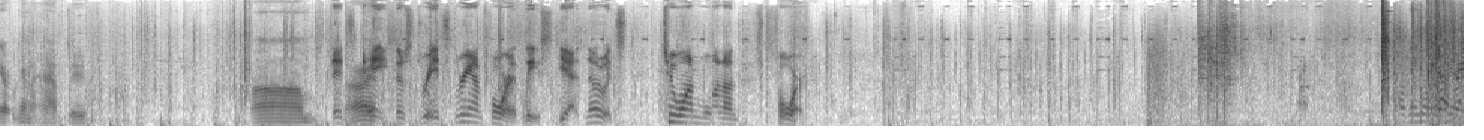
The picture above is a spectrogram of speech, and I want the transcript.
Yeah, we're gonna have to. Um. It's all right. hey, there's three. It's three on four at least. Yeah, no, it's two on one on four. Oh, they know we're here.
